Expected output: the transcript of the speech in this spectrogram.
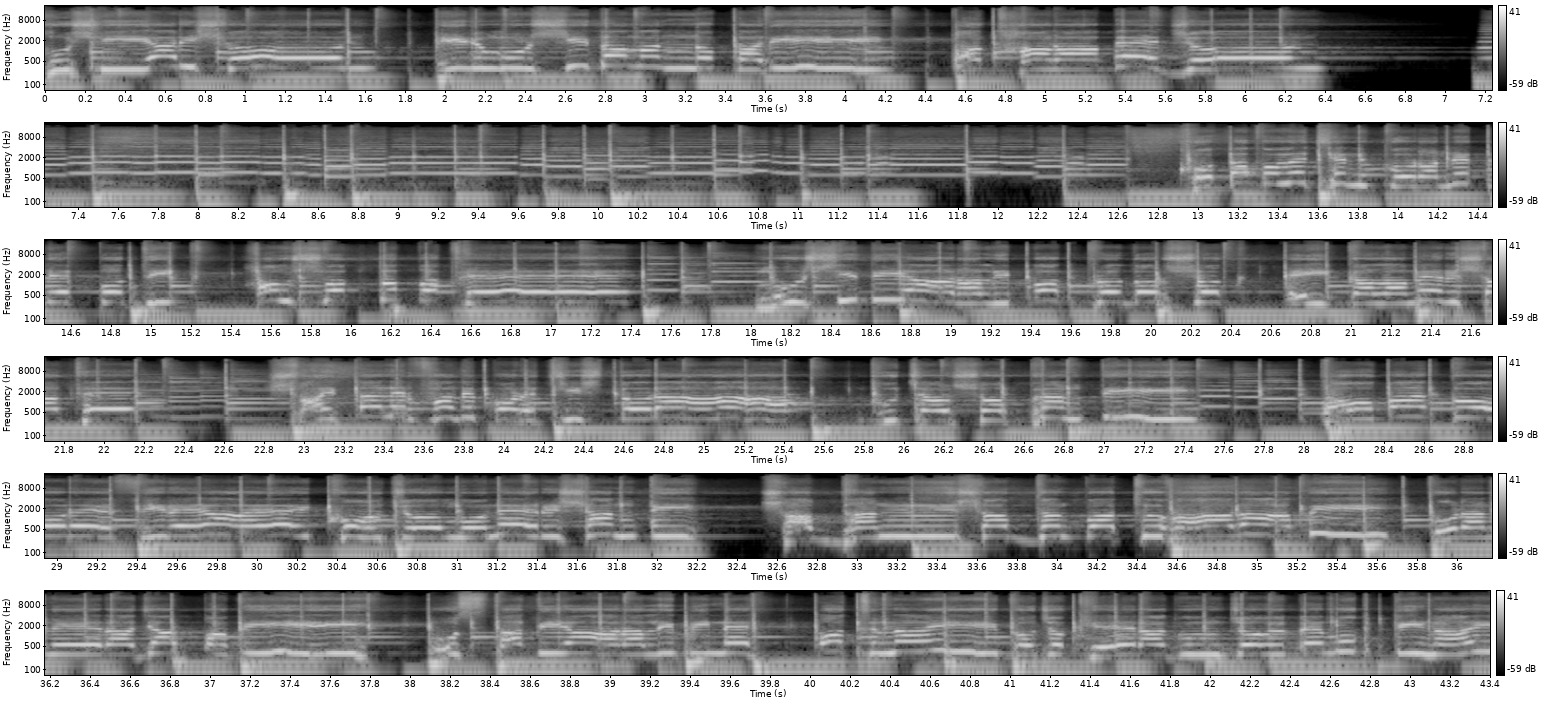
হুশিয়ারি শোন, বীর মুর্শিদ মান্যকারী পথ হারাবে খোদা বলেছেন কোরআনেতে পথিক হাউ সত্য পথে। মুর্শিদি আর আলী পথ প্রদর্শক এই কালামের সাথে। শয়তানের ফাঁদে পড়েছিস তোরা, ঘুচাও সব ভ্রান্তি। করে ফিরে এই খোঁজ মনের শান্তি। সাবধান সাবধান পথ হারাবি। কোরআনে রাজা পাবি। উস্তাদি আর আলিবিনে পথ নাই। তো চোখের আগুন চলবে মুক্তি নাই।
